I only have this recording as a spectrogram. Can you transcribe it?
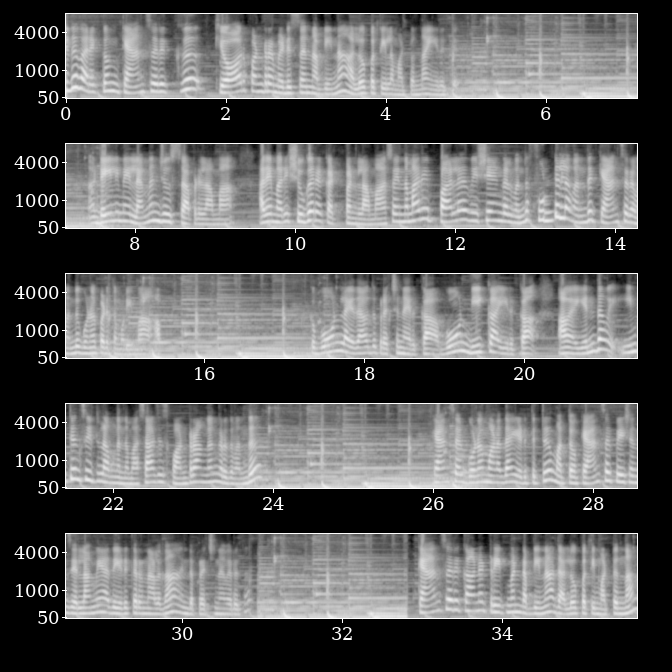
இது வரைக்கும் கேன்சருக்கு க்யூர் பண்ணுற மெடிசன் அப்படின்னா அலோபத்தியில் மட்டும்தான் இருக்குது டெய்லியுமே லெமன் ஜூஸ் சாப்பிடலாமா? அதே மாதிரி சுகரை கட் பண்ணலாமா? ஸோ இந்த மாதிரி பல விஷயங்கள் வந்து ஃபுட்டில் வந்து கேன்சரை வந்து குணப்படுத்த முடியுமா? போனில் ஏதாவது பிரச்சனை இருக்கா? போன் வீக்காக இருக்கா? எந்த இன்டென்சிட்டியில் அவங்க அந்த மசாஜஸ் பண்ணுறாங்கங்கிறது வந்து கேன்சர் குணமானதாக எடுத்துட்டு மற்ற கேன்சர் பேஷண்ட்ஸ் எல்லாமே அதை எடுக்கிறனால தான் இந்த பிரச்சனை வருது. கேன்சருக்கான ட்ரீட்மெண்ட் அப்படின்னா அது அலோபதி மட்டும்தான்.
